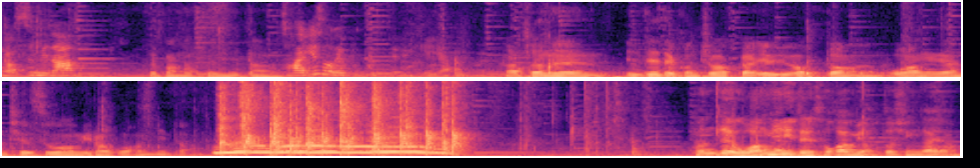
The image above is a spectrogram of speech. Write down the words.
반갑습니다. 네, 반갑습니다. 자기소개 부탁드릴게요. 아, 저는 인제대 건축학과 1학번 5학년 최수험이라고 합니다. 현재 5학년이 된 소감이 어떠신가요?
